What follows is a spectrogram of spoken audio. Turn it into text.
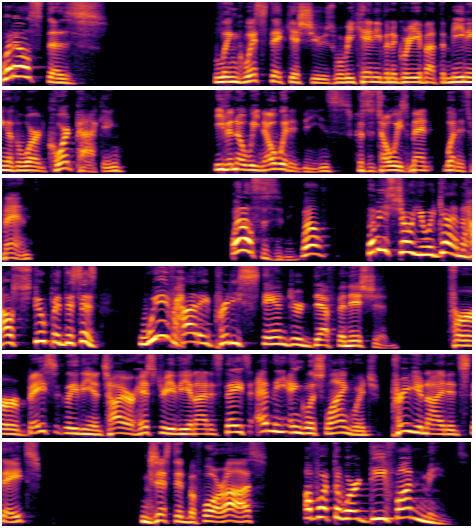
What else does linguistic issues where we can't even agree about the meaning of the word court packing, even though we know what it means because it's always meant what it's meant? What else does it mean? Well, let me show you again how stupid this is. We've had a pretty standard definition for basically the entire history of the United States and the English language, pre United States, existed before us, of what the word defund means.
